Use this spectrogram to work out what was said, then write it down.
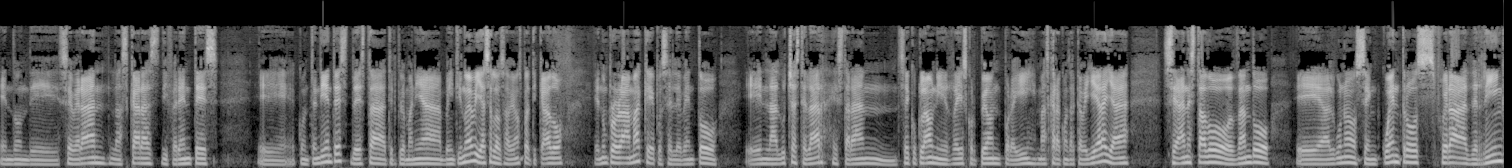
en donde se verán las caras diferentes eh, contendientes de esta Triple Manía 29. Ya se los habíamos platicado en un programa que pues el evento en la lucha estelar estarán Seco Clown y Rey Escorpión por ahí, máscara contra cabellera. Ya se han estado dando eh, algunos encuentros fuera de ring.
